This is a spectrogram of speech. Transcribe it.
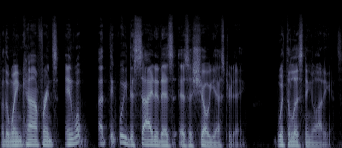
for the wing conference? And what i think we decided as as a show yesterday with the listening audience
